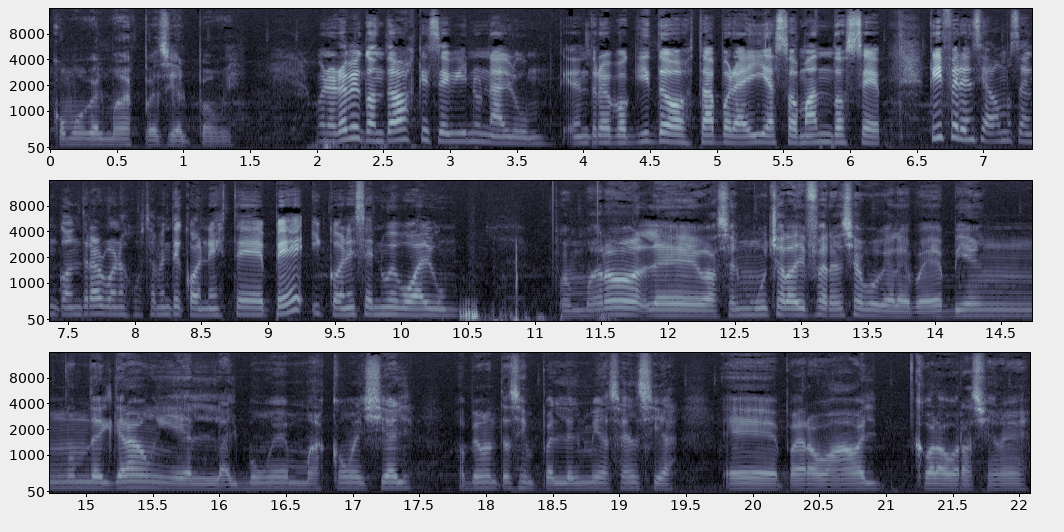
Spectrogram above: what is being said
como que el más especial para mí. Bueno, ahora me contabas que se viene un álbum, que dentro de poquito está por ahí asomándose. ¿Qué diferencia vamos a encontrar, bueno, justamente con este EP y con ese nuevo álbum? Pues bueno, le va a hacer mucha la diferencia porque el EP es bien underground y el álbum es más comercial, obviamente sin perder mi esencia, eh, pero van a haber colaboraciones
